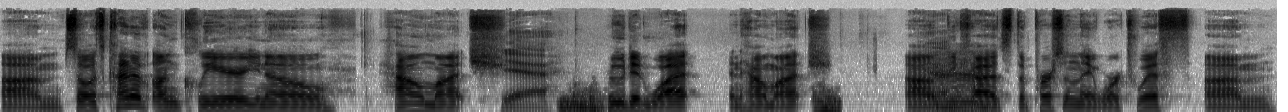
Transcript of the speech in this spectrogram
um so it's kind of unclear you know how much Yeah. who did what and how much um Yeah. because the person they worked with um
